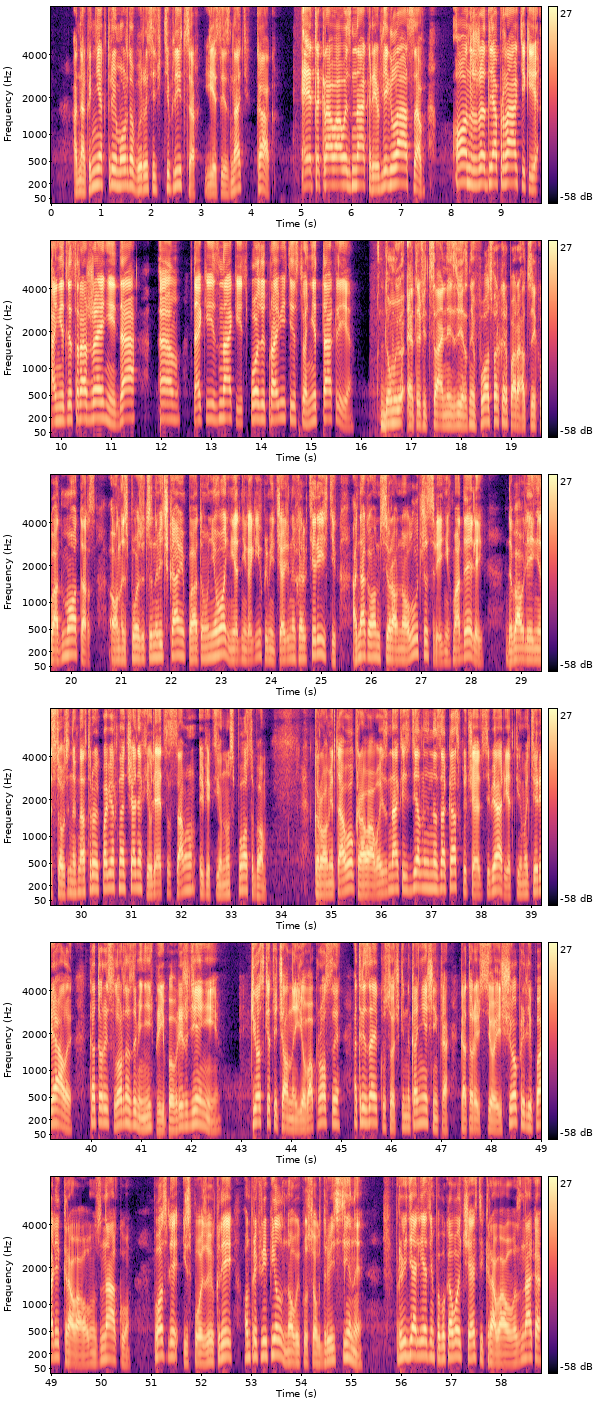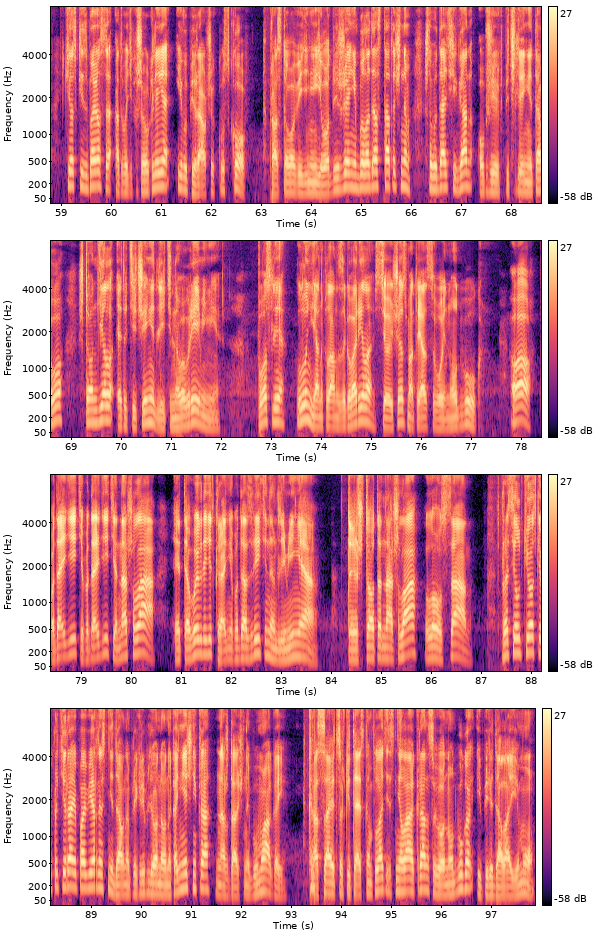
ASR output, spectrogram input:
Однако некоторые можно вырастить в теплицах, если знать как. «Это кровавый знак ревлигласов! Он же для практики, а не для сражений, да? Эм, такие знаки использует правительство, не так ли? Думаю, это официально известный фосфор корпорации Quad Motors. Он используется новичками, поэтому у него нет никаких примечательных характеристик, однако он все равно лучше средних моделей. Добавление собственных настроек поверх начальных является самым эффективным способом. Кроме того, кровавые знаки, сделанные на заказ, включают в себя редкие материалы, которые сложно заменить при повреждении. Киоски отвечал на ее вопросы, отрезая кусочки наконечника, которые все еще прилипали к кровавому знаку. После, используя клей, он прикрепил новый кусок древесины. Проведя лезвием по боковой части кровавого знака, Киоски избавился от вытекшего клея и выпиравших кусков. Простого видения его движений было достаточным, чтобы дать Хиган общее впечатление того, что он делал это в течение длительного времени. После Лунь Ян Клан заговорила, все еще смотря свой ноутбук. «О, подойдите, подойдите, нашла! Это выглядит крайне подозрительным для меня». «Ты что-то нашла, Лусан?» Спросил Киоски, протирая поверхность недавно прикрепленного наконечника наждачной бумагой. Красавица в китайском платье сняла экран своего ноутбука и передала ему.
